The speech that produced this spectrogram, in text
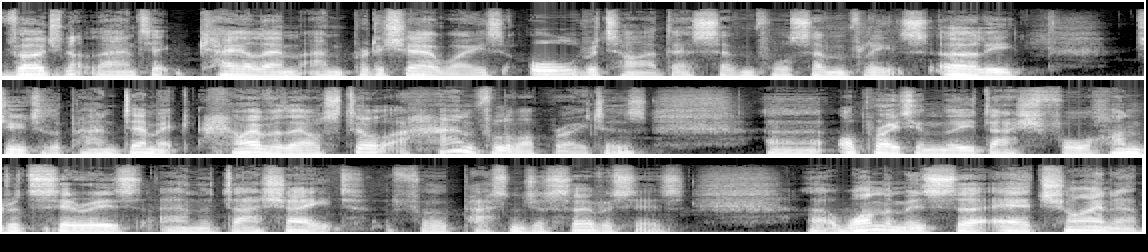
Virgin Atlantic, KLM and British Airways all retired their 747 fleets early due to the pandemic. However, there are still a handful of operators uh, operating the Dash 400 series and the Dash 8 for passenger services. Uh, one of them is uh, Air China.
